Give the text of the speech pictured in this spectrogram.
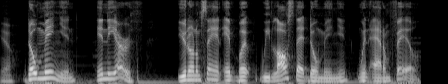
Yeah. dominion in the earth. You know what I'm saying? And but we lost that dominion when Adam fell.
